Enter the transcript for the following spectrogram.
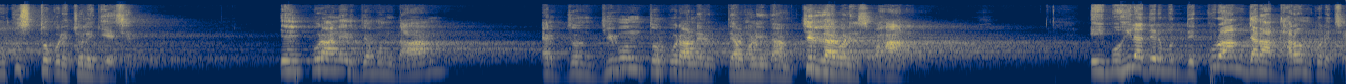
মুখস্থ করে চলে গিয়েছেন। এই কোরআনের যেমন দাম, একজন জীবন্ত কোরআনের তেমনই দাম। চিল্লায় বলেন সুবহান এই মহিলাদের মধ্যে কোরআন যারা ধারণ করেছে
